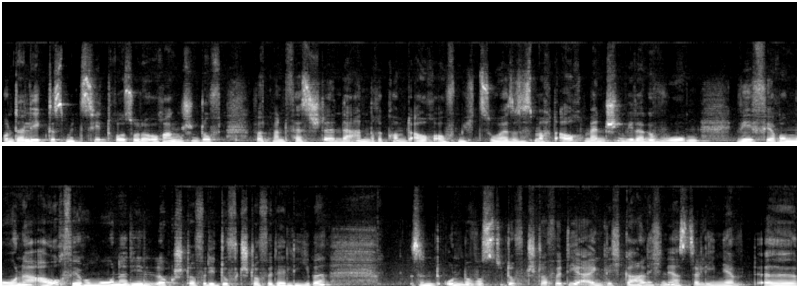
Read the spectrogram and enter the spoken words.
unterlegt ist mit Zitrus- oder Orangenduft, wird man feststellen, der andere kommt auch auf mich zu. Also das macht auch Menschen wieder gewogen, wie Pheromone auch. Pheromone, die Lockstoffe, die Duftstoffe der Liebe sind unbewusste Duftstoffe, die eigentlich gar nicht in erster Linie äh,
